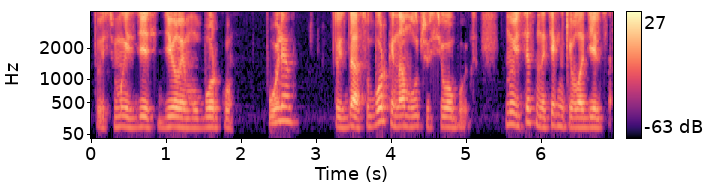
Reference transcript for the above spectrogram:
То есть мы здесь делаем уборку поля. То есть, да, с уборкой нам лучше всего будет. Ну, естественно, на технике владельца.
